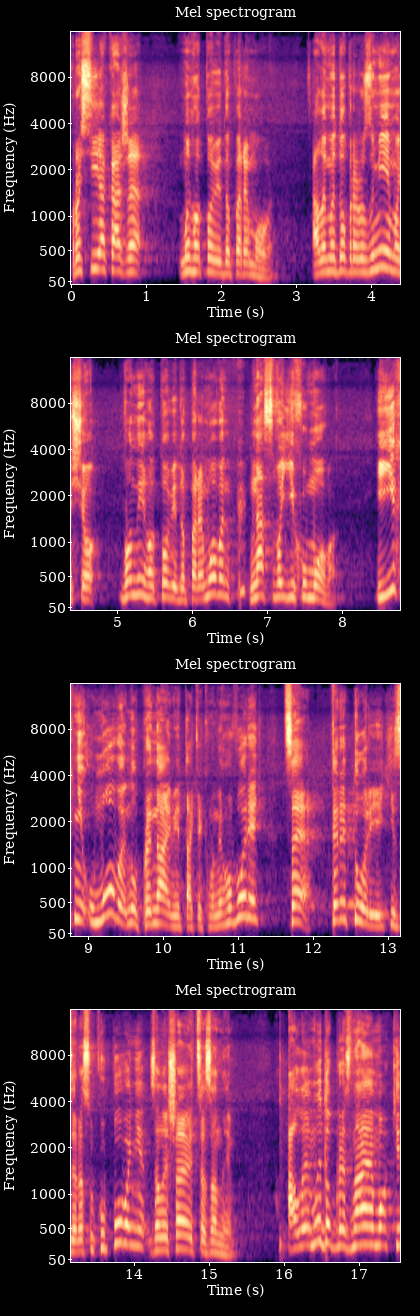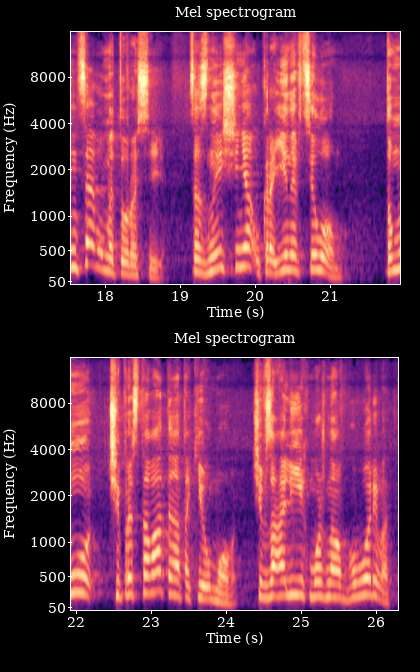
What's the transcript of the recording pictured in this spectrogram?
Росія каже, ми готові до перемовин. Але ми добре розуміємо, що вони готові до перемовин на своїх умовах. І їхні умови, ну принаймні так як вони говорять, це території, які зараз окуповані, залишаються за ним. Але ми добре знаємо кінцеву мету Росії це знищення України в цілому. Тому чи приставати на такі умови, чи взагалі їх можна обговорювати,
